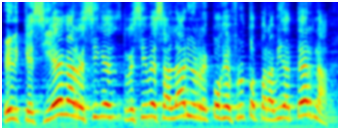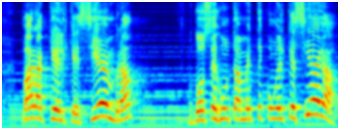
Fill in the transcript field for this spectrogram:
El que ciega recibe, recibe salario y recoge fruto para vida eterna, para que el que siembra goce juntamente con el que ciega.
